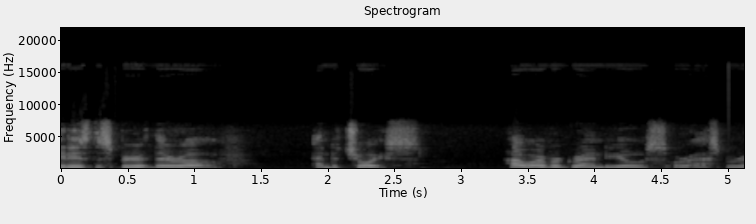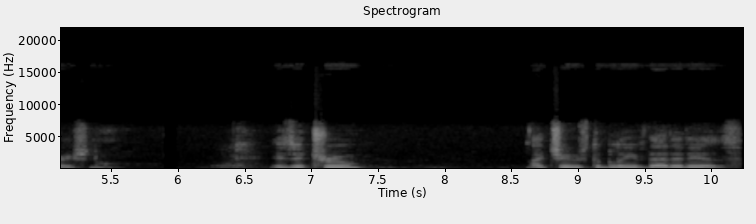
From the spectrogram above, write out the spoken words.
It is the spirit thereof, and a choice, however grandiose or aspirational. Is it true? I choose to believe that it is.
